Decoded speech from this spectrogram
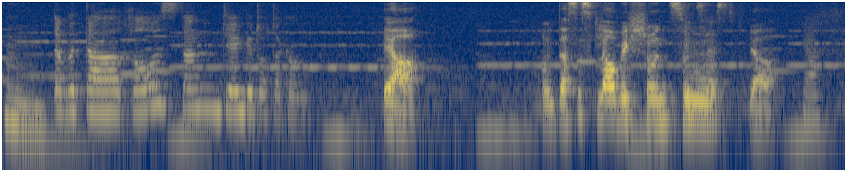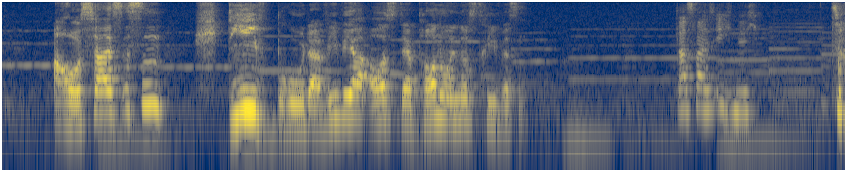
Hm. Damit daraus dann die Enkeltochter kommt. Ja. Und das ist, glaube ich, schon zu. Inzest. Ja. Ja. Außer es ist ein Stiefbruder, wie wir aus der Pornoindustrie wissen. Das weiß ich nicht.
